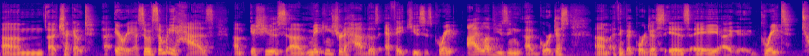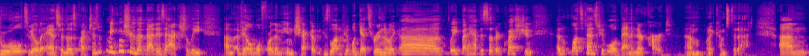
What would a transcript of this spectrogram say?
um, uh, checkout uh, area. So if somebody has um, issues, uh, making sure to have those FAQs is great. I love using uh, Gorgias. Um, I think that Gorgias is a, a, great tool to be able to answer those questions, but making sure that that is actually um, available for them in checkout because a lot of people get through and they're like, ah, wait, but I have this other question. And lots of times people will abandon their cart um, when it comes to that. Um,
